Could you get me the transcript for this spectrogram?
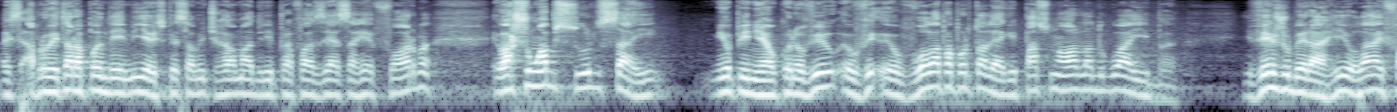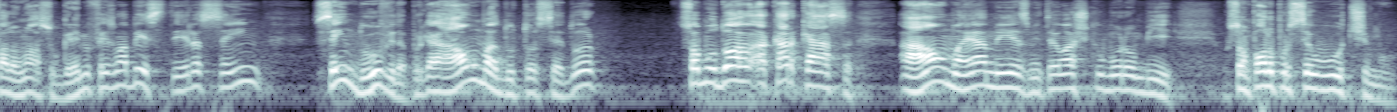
mas aproveitaram a pandemia, especialmente o Real Madrid, para fazer essa reforma. Eu acho um absurdo sair, minha opinião. Quando eu vi, eu, vi, eu vou lá para Porto Alegre, passo na hora lá do Guaíba e vejo o Beira Rio lá e falo: nossa, o Grêmio fez uma besteira sem, sem dúvida, porque a alma do torcedor só mudou a, carcaça. A alma é a mesma. Então eu acho que o Morumbi, o São Paulo, por ser o último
